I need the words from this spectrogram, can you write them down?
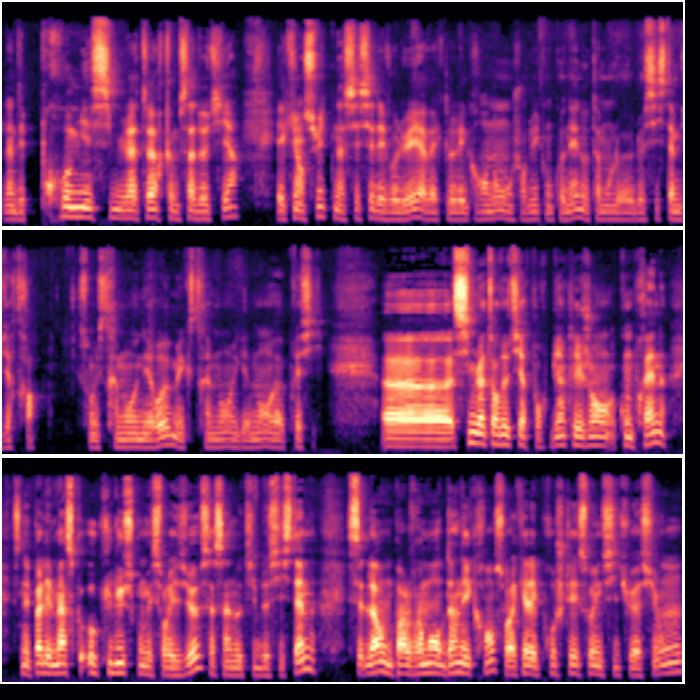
l'un des premiers simulateurs comme ça de tir, et qui ensuite n'a cessé d'évoluer avec les grands noms aujourd'hui qu'on connaît, notamment le, système Virtra. Ils sont extrêmement onéreux, mais extrêmement également euh, précis. Euh, simulateur de tir, pour bien que les gens comprennent, ce n'est pas les masques Oculus qu'on met sur les yeux, ça c'est un autre type de système. Là on parle vraiment d'un écran sur lequel est projeté soit une situation,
